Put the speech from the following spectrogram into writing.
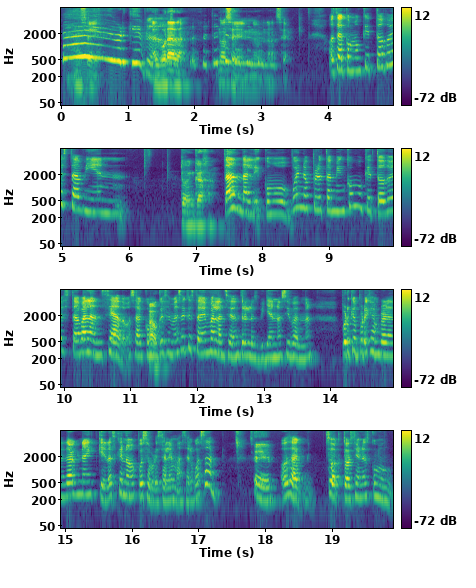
no sé. ¿Por qué? Alborada. No sé, no, no sé. O sea, como que todo está bien Todo encaja. ándale, como, bueno, pero también como que todo está balanceado, o sea, como Ah, que se me hace que está bien balanceado entre los villanos y Batman, porque por ejemplo en Dark Knight, quieras que no, pues sobresale más el Guasón, Sí, o sea, su actuación es como...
